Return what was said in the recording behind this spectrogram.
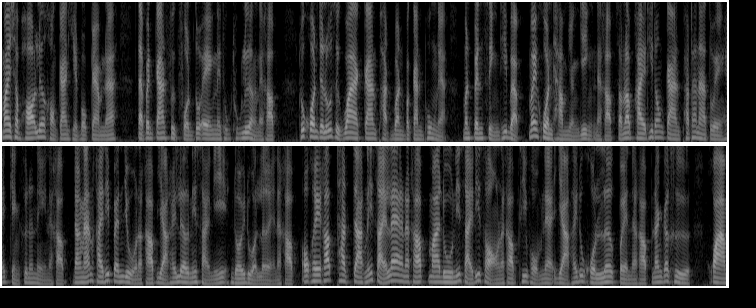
ไม่เฉพาะเรื่องของการเขียนโปรแกรมนะแต่เป็นการฝึกฝนตัวเองในทุกๆเรื่องนะครับ ทุกคนจะรู้สึกว่าการผัดวันประกันพรุ่งเนี่ยมันเป็นสิ่งที่แบบไม่ควรทำอย่างยิ่งนะครับสำหรับใครที่ต้องการพัฒนาตัวเองให้เก่งขึ้นนั่นเองนะครับดังนั้นใครที่เป็นอยู่นะครับอยากให้เลิกนิสัยนี้โดยด่วนเลยนะครับโอเคครับถัดจากนิสัยแรกนะครับมาดูนิสัยที่สองนะครับที่ผมเนี่ยอยากให้ทุกคนเลิกเป็นนะครับนั่นก็คือความ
